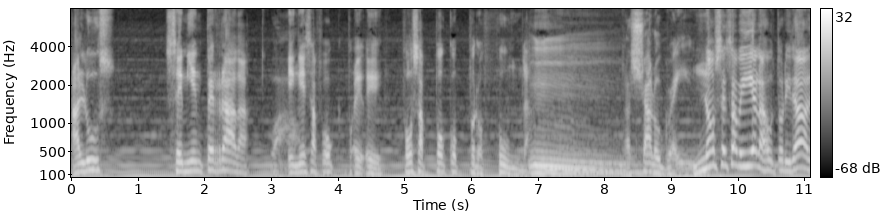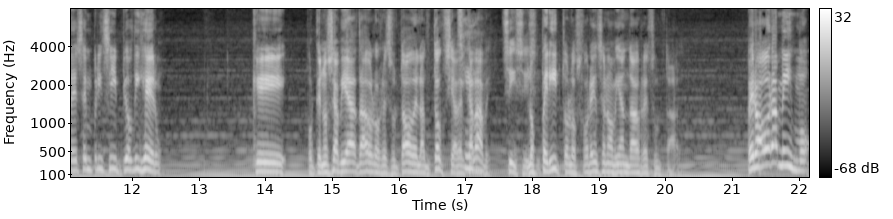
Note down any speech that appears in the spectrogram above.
a Luz semienterrada Wow. en esa fo- eh, eh, fosa poco profunda. Mm, a shallow grave. No se sabía, las autoridades en principio dijeron que, porque no se había dado los resultados de la autopsia del Sí. cadáver, Sí, sí. los sí. peritos, los forenses no habían dado resultados. Pero ahora mismo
